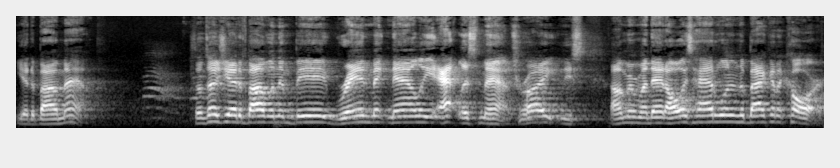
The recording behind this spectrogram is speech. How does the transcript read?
You had to buy a map. Sometimes you had to buy one of them big Rand McNally Atlas maps, right? I remember my dad always had one in the back of the car.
